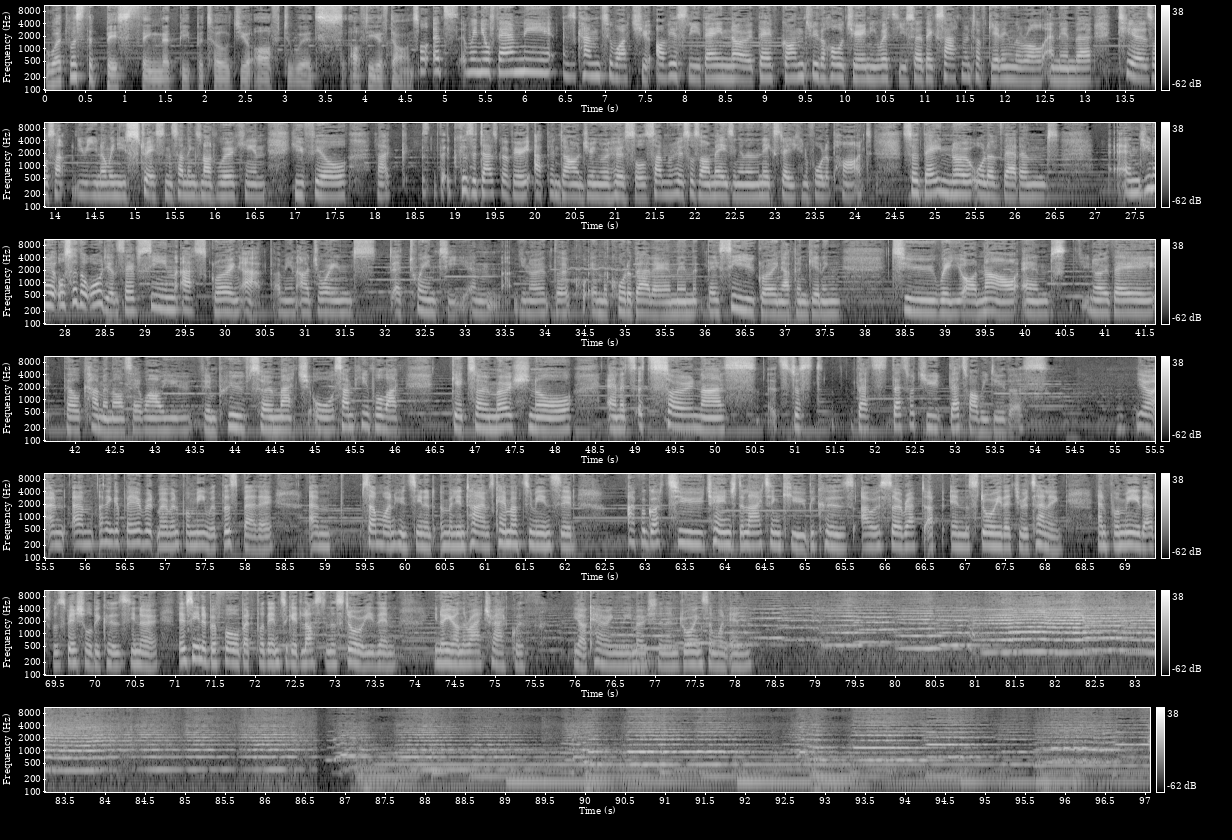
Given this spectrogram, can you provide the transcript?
What was the best thing that people told you afterwards, after you've danced? Well, it's when your family has come to watch you. Obviously, they know they've gone through the whole journey with you. So the excitement of getting the role, and then the tears, or some, you, you know, when you stress and something's not working, you feel like because it does go very up and down during rehearsals. Some rehearsals are amazing, and then the next day you can fall apart. So they know all of that, and and you know, also the audience, they've seen us growing up. I mean, I joined at 20 and, you know, the, in the corps de ballet, and then they see you growing up and getting to where you are now and you know they they'll come and they'll say wow you've improved so much or some people like get so emotional and it's it's so nice it's just that's that's what you that's why we do this yeah, and um, I think a favorite moment for me with this ballet, um, someone who'd seen it a million times came up to me and said, I forgot to change the lighting cue because I was so wrapped up in the story that you were telling. And for me, that was special because, you know, they've seen it before, but for them to get lost in the story, then, you know, you're on the right track with, yeah, carrying the emotion and drawing someone in.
